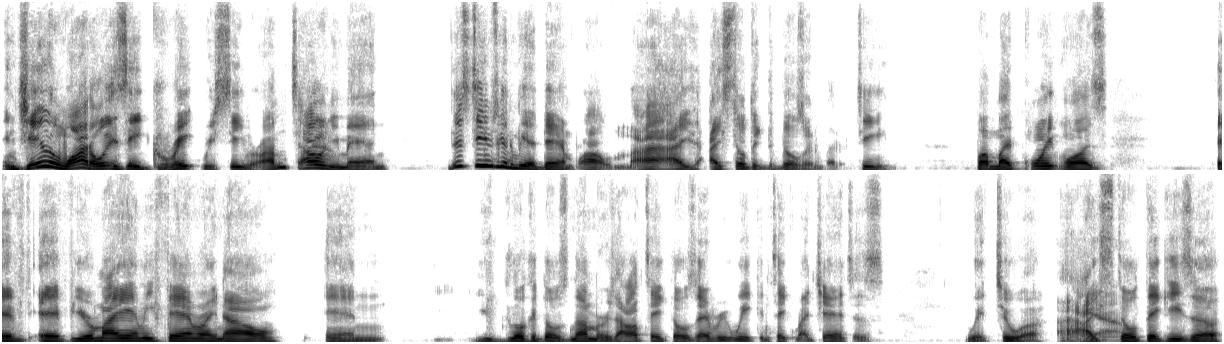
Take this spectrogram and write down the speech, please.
And Jalen Waddle is a great receiver. I'm telling you, man, this team's going to be a damn problem. I, I still think the Bills are a better team, but my point was, if if you're a Miami fan right now and you look at those numbers, I'll take those every week and take my chances with Tua. I, yeah. I still think he's a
